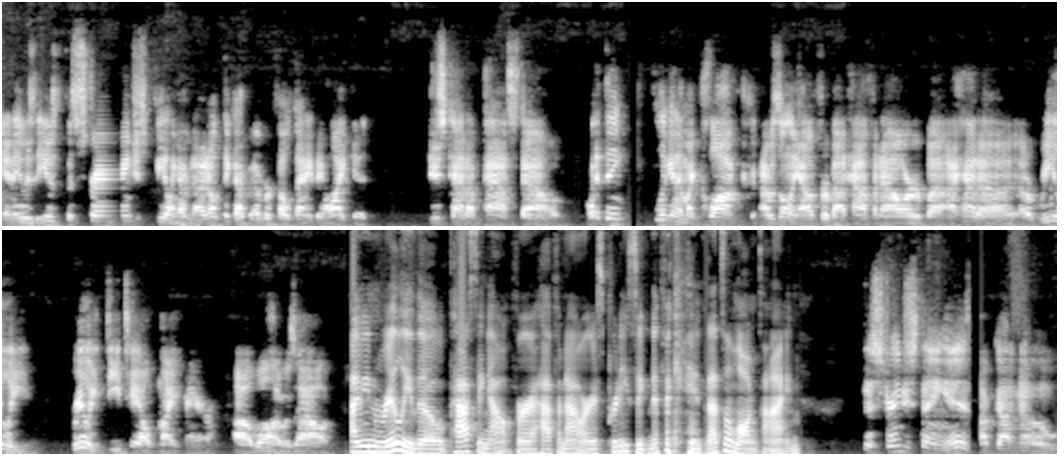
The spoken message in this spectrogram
and it was it was the strangest feeling. I, I don't think I've ever felt anything like it. You just kind of passed out. I think looking at my clock, I was only out for about half an hour, but I had a, a really really detailed nightmare uh, while I was out. I mean, really, though, passing out for a half an hour is pretty significant. That's a long time. The strangest thing is, I've got no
